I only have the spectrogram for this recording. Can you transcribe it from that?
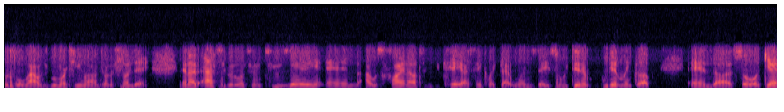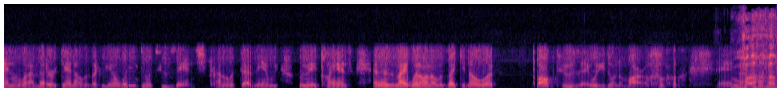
this little lounge, Blue Martini Lounge, on a Sunday, and I'd asked her to go to lunch on a Tuesday, and I was flying out to the UK, I think, like that Wednesday, so we didn't we didn't link up. And uh, so again, when I met her again, I was like, you know, what are you doing Tuesday? And she kind of looked at me, and we we made plans. And as the night went on, I was like, you know what, bump Tuesday. What are you doing tomorrow? and uh, Whoa.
